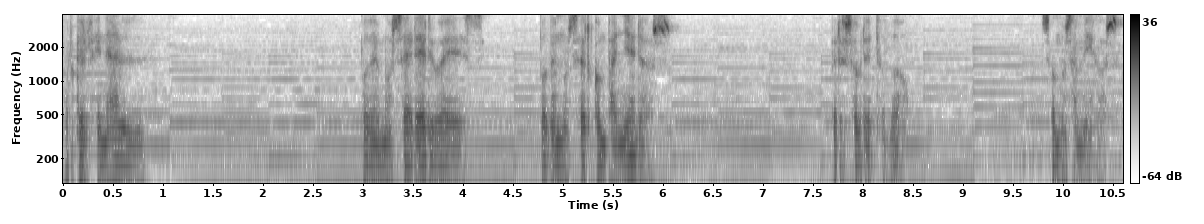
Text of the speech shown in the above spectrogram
Porque al final podemos ser héroes, podemos ser compañeros, pero sobre todo somos amigos.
